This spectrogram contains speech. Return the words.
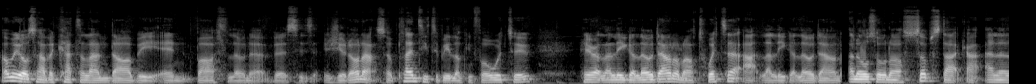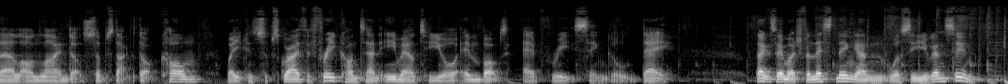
And we also have a Catalan derby in Barcelona versus Girona, so plenty to be looking forward to here at La Liga Lowdown on our Twitter at La Liga Lowdown and also on our Substack at llonline.substack.com where you can subscribe for free content emailed to your inbox every single day. Thanks so much for listening, and we'll see you again soon.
